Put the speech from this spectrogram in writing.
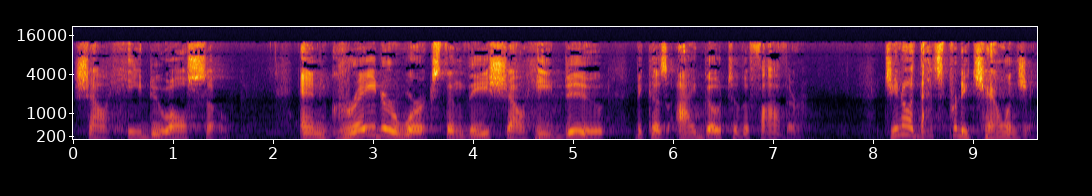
shall he do also. And greater works than these shall he do because I go to the Father. Do you know what? That's pretty challenging.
